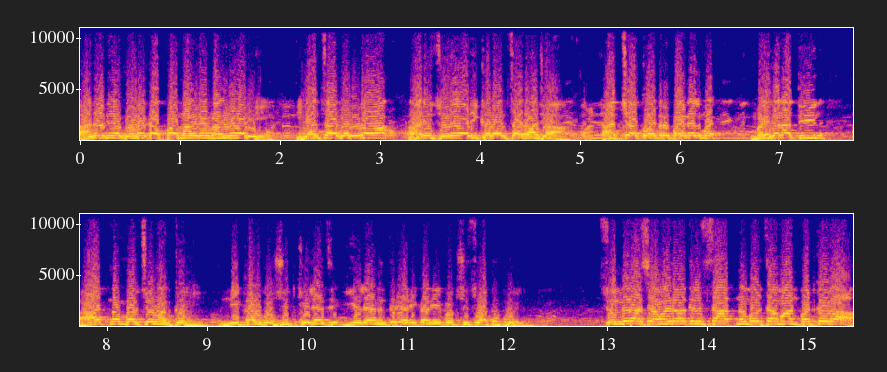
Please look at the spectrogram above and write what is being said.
आदरणीय गोरखाप्पा मांगडे मांगडेवाडी यांचा गरुडा आणि चोळेवाडीकरांचा राजा. आजच्या क्वार्टर फायनल मैदानातील आठ नंबरचे मानकरी निकाल घोषित केल्या गेल्यानंतर या ठिकाणी बक्षीस वाटप होईल. सुंदर अशा मैदानातील सात नंबरचा मान पटकवला.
